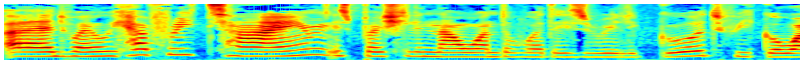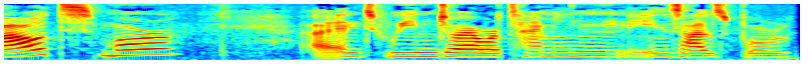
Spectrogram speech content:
And when we have free time, especially now when the weather is really good, we go out more and we enjoy our time in, in Salzburg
